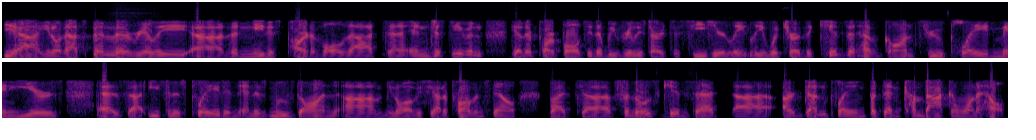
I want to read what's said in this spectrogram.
Yeah, you know that's been the really uh, the neatest part of all that, uh, and just even the other part, Ballsy, that we've really started to see here lately, which are the kids that have gone through, played many years, as uh, Ethan has played and, and has moved on. Um, you know, obviously out of province now, but uh, for those kids that uh, are done playing, but then come back and want to help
